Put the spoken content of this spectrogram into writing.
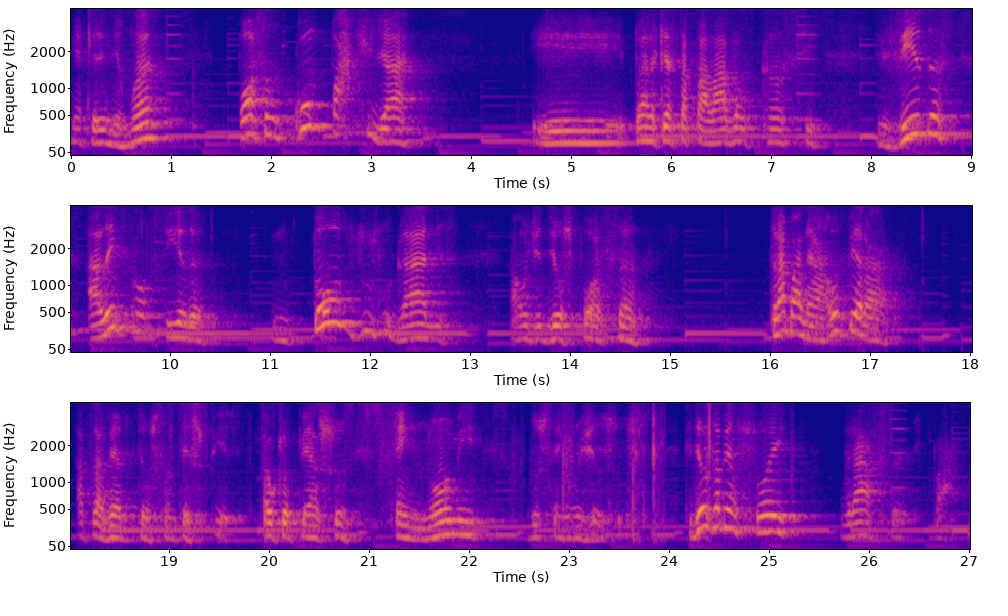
minha querida irmã, possam compartilhar e para que esta palavra alcance vidas, além fronteira, em todos os lugares onde Deus possa trabalhar, operar através do teu Santo Espírito. É o que eu peço em nome do Senhor Jesus. Que Deus abençoe, graça e paz.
